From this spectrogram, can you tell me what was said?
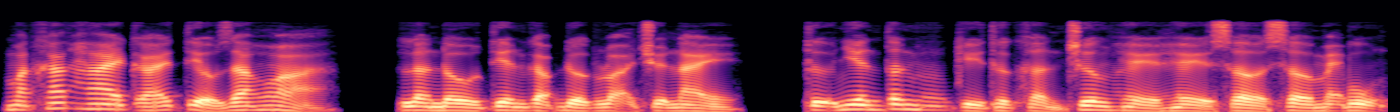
mặt khác hai cái tiểu gia hỏa, lần đầu tiên gặp được loại chuyện này, tự nhiên tân kỳ thực khẩn trương hề hề sờ sờ mẹ bụng,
